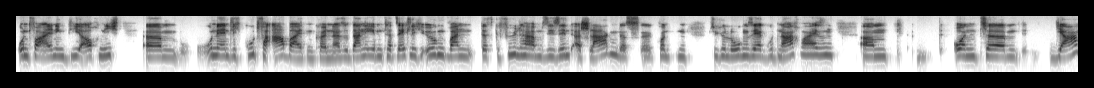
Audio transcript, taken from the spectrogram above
und vor allen Dingen die auch nicht ähm, unendlich gut verarbeiten können. Also dann eben tatsächlich irgendwann das Gefühl haben, sie sind erschlagen. Das äh, konnten Psychologen sehr gut nachweisen. Ähm, und ähm, ja,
